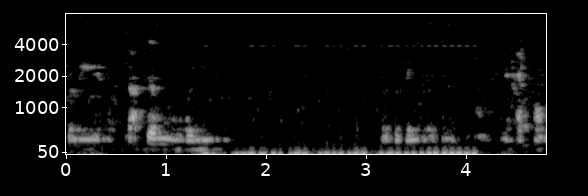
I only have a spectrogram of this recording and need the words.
ตัวนี้จากเครื่องมือตัวนี้จะเป็นแบบนี้นะครับผม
